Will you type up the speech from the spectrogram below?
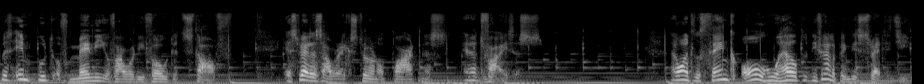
with input of many of our devoted staff, as well as our external partners and advisors. I want to thank all who helped developing this strategy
